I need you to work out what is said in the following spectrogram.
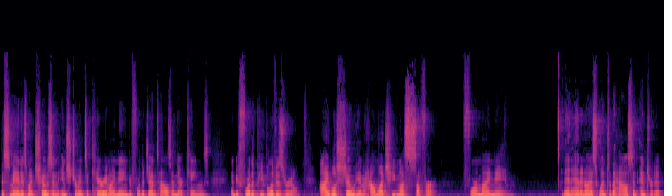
This man is my chosen instrument to carry my name before the Gentiles and their kings and before the people of Israel. I will show him how much he must suffer for my name. Then Ananias went to the house and entered it.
